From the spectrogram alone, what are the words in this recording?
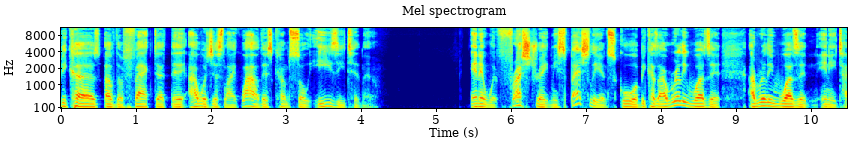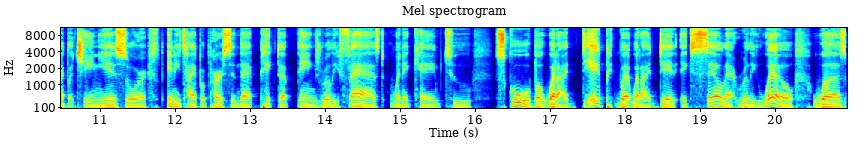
because of the fact that they I was just like, wow, this comes so easy to them and it would frustrate me especially in school because i really wasn't i really wasn't any type of genius or any type of person that picked up things really fast when it came to school but what i did what, what i did excel at really well was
